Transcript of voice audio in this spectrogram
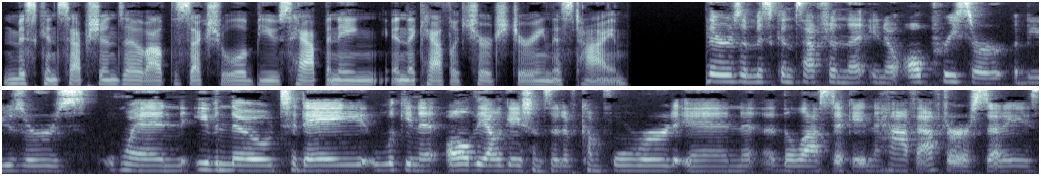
misconceptions about the sexual abuse happening in the Catholic Church during this time? There's a misconception that, you know, all priests are abusers when even though today, looking at all the allegations that have come forward in the last decade and a half after our studies,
